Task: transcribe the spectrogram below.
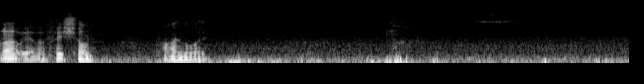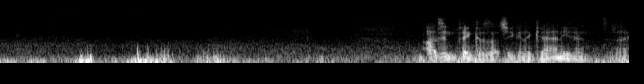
Right, we have a fish on, finally. I didn't think I was actually going to get anything today.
